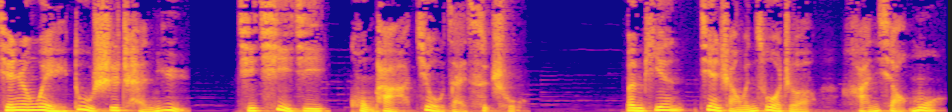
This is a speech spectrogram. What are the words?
前人为杜诗沉郁，其契机恐怕就在此处。本篇鉴赏文作者韩小沫。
